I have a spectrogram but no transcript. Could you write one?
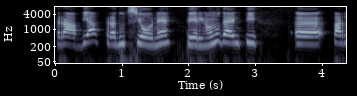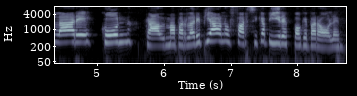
rabbia, traduzione per i non udenti, eh, parlare con calma, parlare piano, farsi capire poche parole.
